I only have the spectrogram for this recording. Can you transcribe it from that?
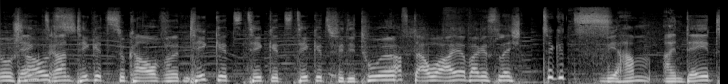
So schaut's. Denkt dran, Tickets zu kaufen. Tickets, Tickets, Tickets für die Tour. After Hour Eierbacke slash Tickets. Wir haben ein Date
